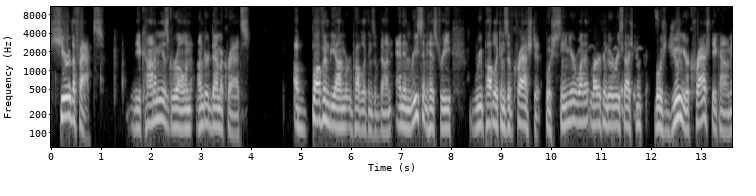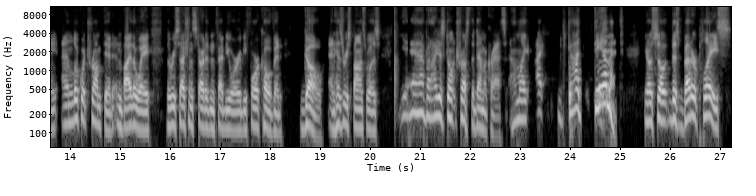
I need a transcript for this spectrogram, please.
Here are the facts. The economy has grown under Democrats above and beyond what Republicans have done. And in recent history, Republicans have crashed it. Bush Sr. went it led us into a recession. Bush Jr. crashed the economy. And look what Trump did. And by the way, the recession started in February before COVID go. And his response was, yeah, but I just don't trust the Democrats. And I'm like, I, God damn it. You know, so this better place,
